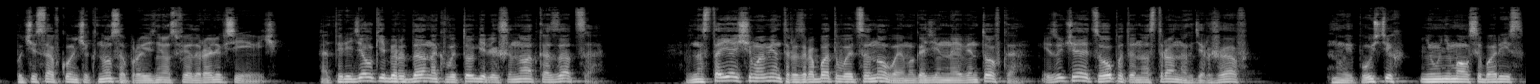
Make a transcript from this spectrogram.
– почесав кончик носа, произнес Федор Алексеевич. «От переделки берданок в итоге решено отказаться». В настоящий момент разрабатывается новая магазинная винтовка, изучается опыт иностранных держав – «Ну и пусть их», – не унимался Борис.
